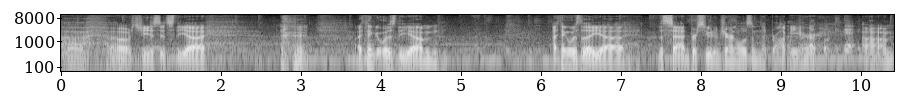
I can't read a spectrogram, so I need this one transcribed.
oh, geez, it's the. Uh, I think it was the. Um, I think it was the uh, the sad pursuit of journalism that brought me here. Okay. Um,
